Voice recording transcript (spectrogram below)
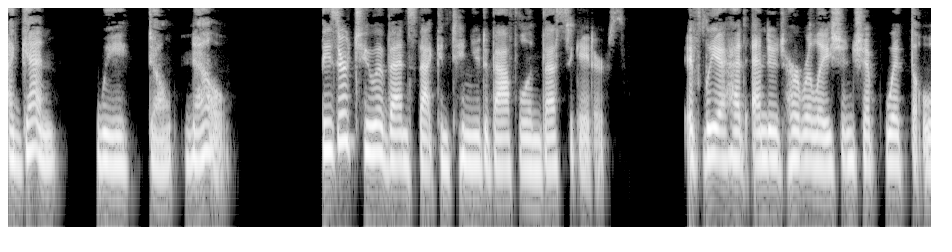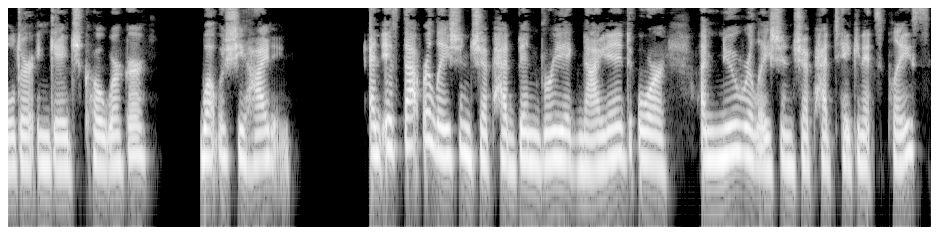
Again, we don't know. These are two events that continue to baffle investigators. If Leah had ended her relationship with the older engaged coworker, what was she hiding? And if that relationship had been reignited or a new relationship had taken its place,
